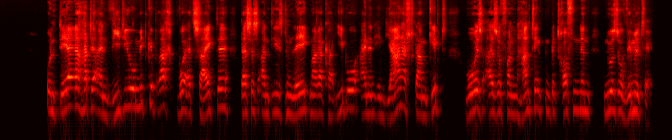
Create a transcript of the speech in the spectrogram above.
Und der hatte ein Video mitgebracht, wo er zeigte, dass es an diesem Lake Maracaibo einen Indianerstamm gibt, wo es also von Huntington Betroffenen nur so wimmelte.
